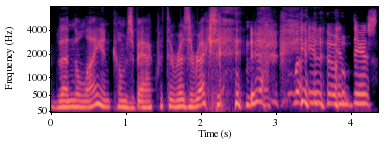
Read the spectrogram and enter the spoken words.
then the lion comes back with the resurrection. yeah. Well, and, and, there's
